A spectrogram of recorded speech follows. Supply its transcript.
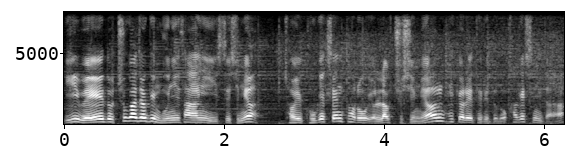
이 외에도 추가적인 문의 사항이 있으시면 저희 고객센터로 연락 주시면 해결해 드리도록 하겠습니다.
